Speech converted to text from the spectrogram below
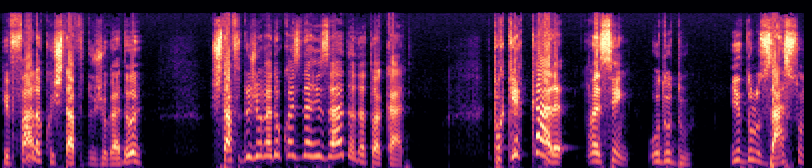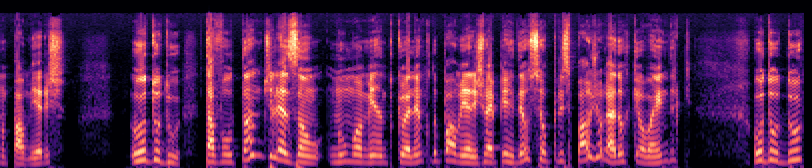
e fala com o staff do jogador staff do jogador quase dá risada da tua cara. Porque, cara, assim, o Dudu, ídolozaço no Palmeiras. O Dudu tá voltando de lesão num momento que o elenco do Palmeiras vai perder o seu principal jogador, que é o Hendrick. O Dudu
